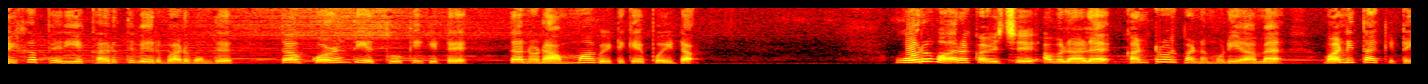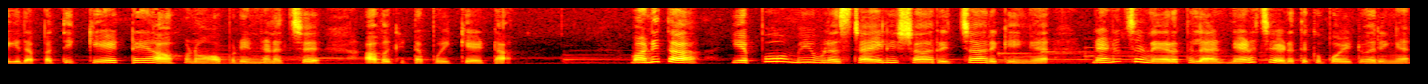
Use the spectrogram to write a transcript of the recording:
மிகப்பெரிய கருத்து வேறுபாடு வந்து தன் குழந்தைய தூக்கிக்கிட்டு தன்னோட அம்மா வீட்டுக்கே போயிட்டா. ஒரு வாரம் கழித்து அவளால் கண்ட்ரோல் பண்ண முடியாமல் வனிதா கிட்ட இதை பற்றி கேட்டே ஆகணும் அப்படின்னு நினச்சி அவகிட்ட போய் கேட்டா. வனிதா எப்போவுமே இவ்வளோ ஸ்டைலிஷாக ரிச்சாக இருக்கீங்க. நினச்ச நேரத்தில் நினச்ச இடத்துக்கு போயிட்டு வரீங்க.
